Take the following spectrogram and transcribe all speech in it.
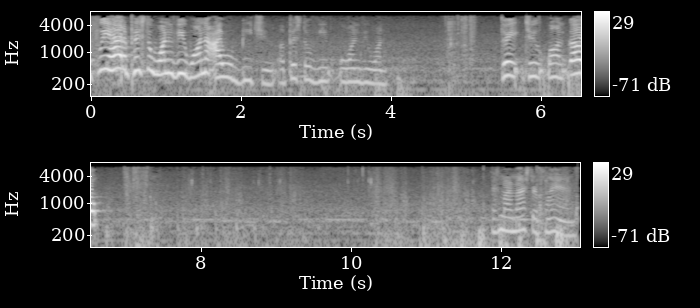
if we had a pistol 1v1, I will beat you. A pistol v 1v1. Three, two, one, go. That's my master plan.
